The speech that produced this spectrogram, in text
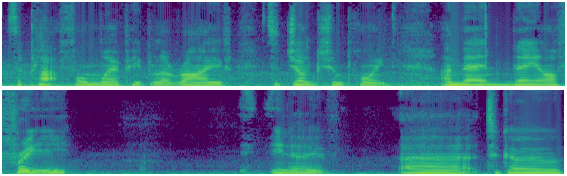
It's a platform where people arrive. It's a junction point, and then they are free. You know, uh, to go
